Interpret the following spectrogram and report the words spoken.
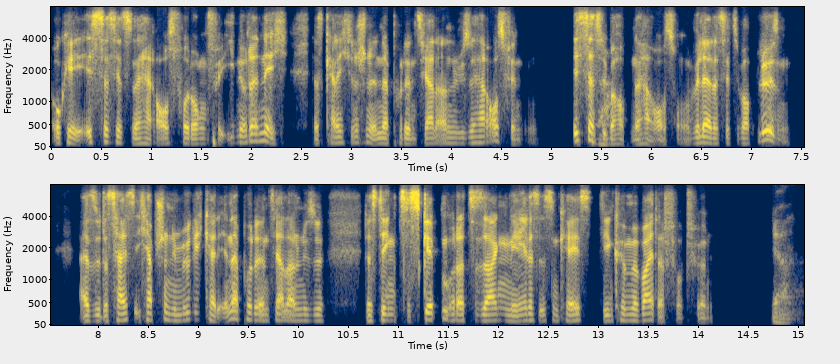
okay, ist das jetzt eine Herausforderung für ihn oder nicht? Das kann ich dann schon in der Potenzialanalyse herausfinden. Ist das ja. überhaupt eine Herausforderung? Will er das jetzt überhaupt lösen? Also das heißt, ich habe schon die Möglichkeit in der Potenzialanalyse das Ding zu skippen oder zu sagen, nee, das ist ein Case, den können wir weiter fortführen. Ja,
